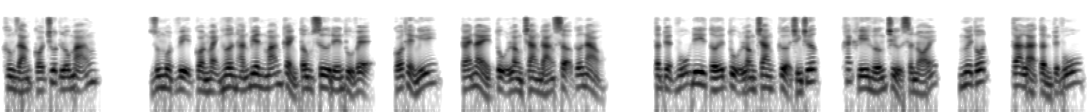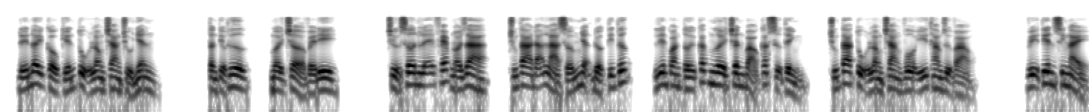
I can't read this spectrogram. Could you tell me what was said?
không dám có chút lỗ mãng. Dùng một vị còn mạnh hơn hắn viên mãn cảnh tông sư đến thủ vệ, có thể nghĩ, cái này tụ long trang đáng sợ cỡ nào. Tần tuyệt vũ đi tới tụ long trang cửa chính trước, khách khí hướng trừ sân nói, ngươi tốt, ta là tần tuyệt vũ, đến đây cầu kiến tụ long trang chủ nhân. Tần tiểu thư, mời trở về đi. Trừ sơn lễ phép nói ra, chúng ta đã là sớm nhận được tin tức, liên quan tới các ngươi chân bảo các sự tình, chúng ta tụ long trang vô ý tham dự vào. Vị tiên sinh này,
